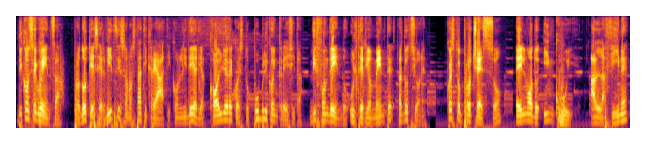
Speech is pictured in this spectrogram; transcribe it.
Di conseguenza, prodotti e servizi sono stati creati con l'idea di accogliere questo pubblico in crescita, diffondendo ulteriormente l'adozione. Questo processo è il modo in cui, alla fine,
